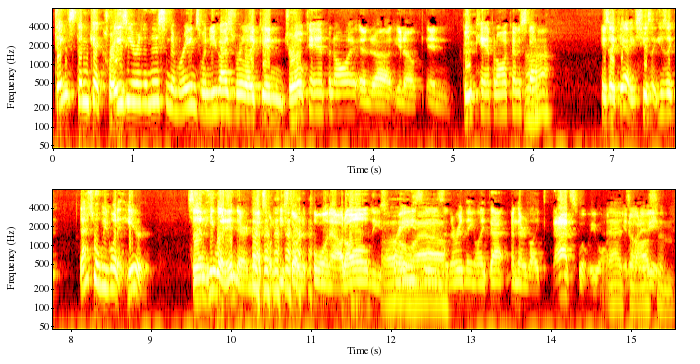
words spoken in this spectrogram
things didn't get crazier than this in the Marines when you guys were like in drill camp and all that, and uh, you know, in boot camp and all that kind of stuff. Uh-huh. He's like, yeah. He's like, he's like, that's what we want to hear. So then he went in there, and that's when he started pulling out all these Oh, phrases wow. and everything like that. And they're like, "That's what we want." That's you know what I mean? awesome.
